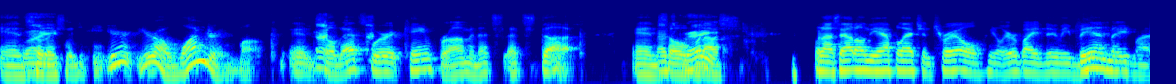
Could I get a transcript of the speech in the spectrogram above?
And right. so they said, "You're you're a wandering monk," and so that's where it came from, and that's that's stuck. And that's so great. when I was when I was out on the Appalachian Trail, you know, everybody knew me. Ben made my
